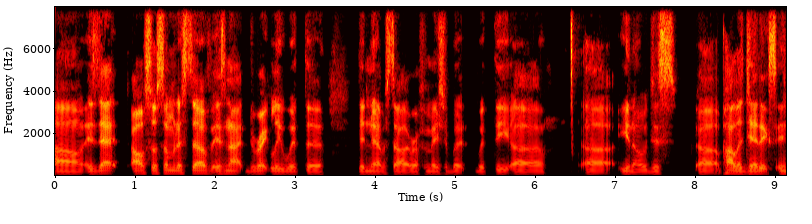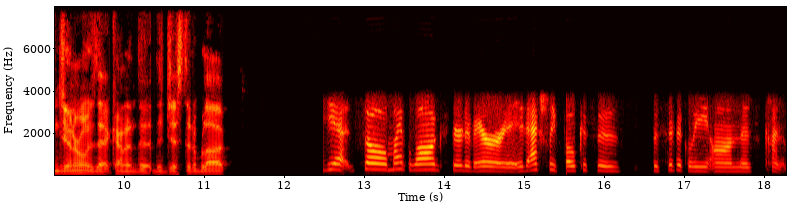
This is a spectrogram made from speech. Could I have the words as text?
uh, is that also some of the stuff is not directly with the the New Apostolic Reformation, but with the uh, uh, you know just uh, apologetics in general? Is that kind of the the gist of the blog? Yeah. So my blog, Spirit of Error, it actually focuses specifically on this kind of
